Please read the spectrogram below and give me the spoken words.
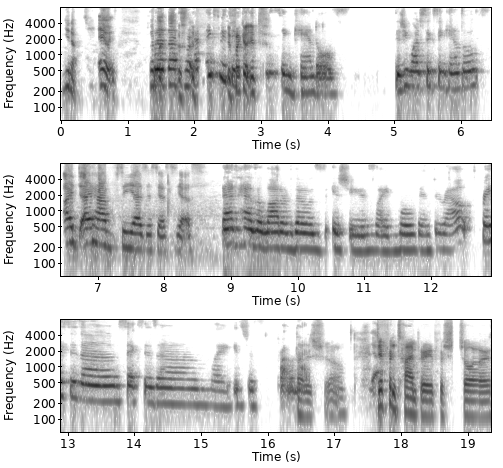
you know anyways but that, that's where That makes me If think I could, of it's 16 Candles. Did you watch 16 Candles? I, I have see yes yes yes yes That has a lot of those issues like woven throughout. Racism, sexism, like it's just that problematic. is true. Yeah. Different time period for sure.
